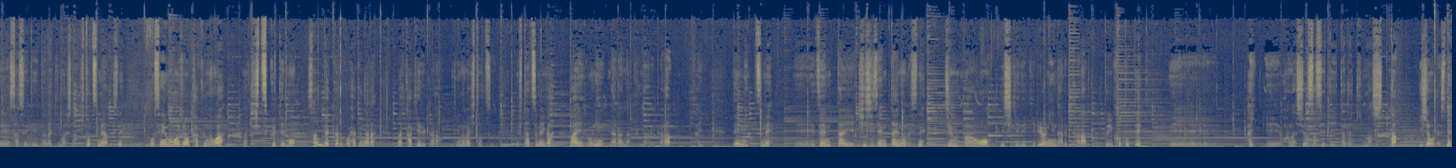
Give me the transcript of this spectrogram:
えー、させていただきました。1つ目はですね5,000文字を書くのは、まあ、きつくても300から500なら、まあ、書けるからっていうのが1つ。2つ目が迷子にならなくなるから、はい、で3つ目。全体記事全体のですね順番を意識できるようになるからということで、えー、はい、えー、お話をさせていただきました。以上ですね。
